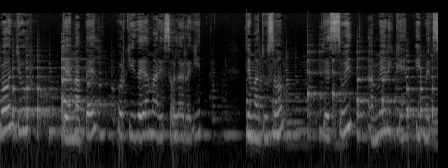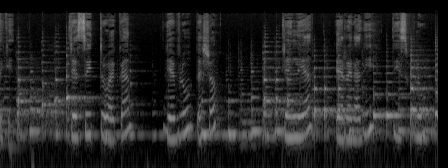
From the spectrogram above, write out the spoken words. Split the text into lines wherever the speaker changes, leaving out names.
Bonjour, Yemapel, Orquídea Marisola Reguín, Yematuzón, Jesuit American y Mexican, Jesuit Truecan, Yevlu Desho, Yenliat Erregadí Disflu.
